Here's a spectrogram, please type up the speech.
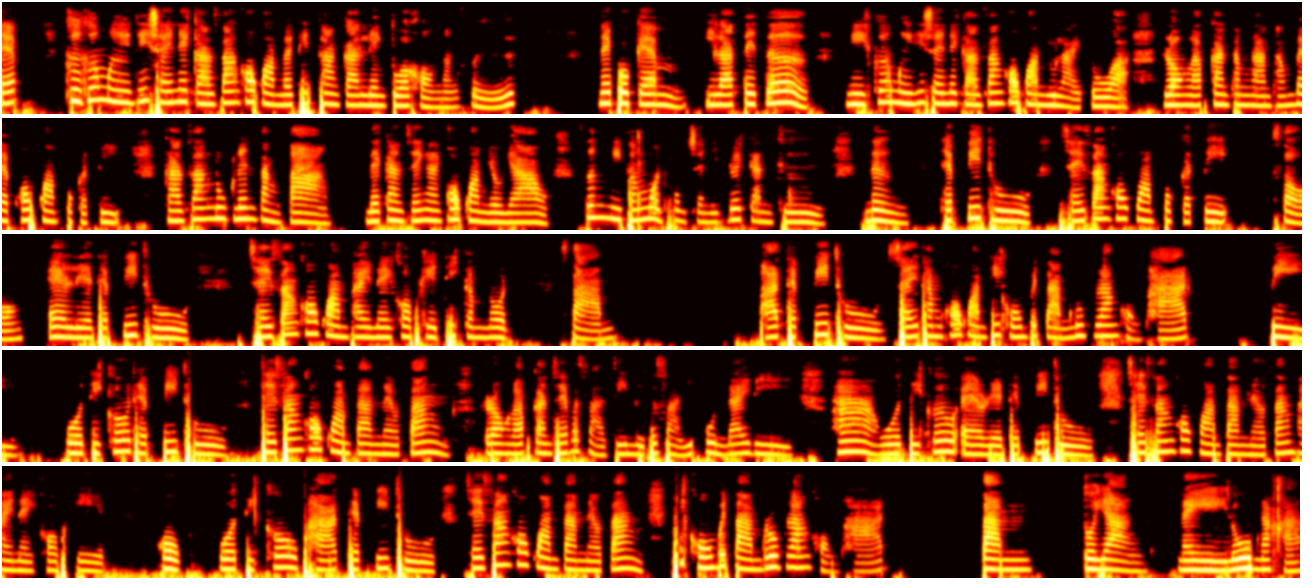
Tab คือเครื่องมือที่ใช้ในการสร้างข้อความและทิศทางการเรียงตัวของหนังสือ ในโปรแกรม Illustrator มีเครื่องมือที่ใช้ในการสร้างข้อความอยู่หลายตัว รองรับการทำงานทั้งแบบข้อความปกติ การสร้างลูกเล่นต่างๆ และการใช้งานข้อความยาวๆ ซึ่งมีทั้งหมด 6 ชนิดด้วยกันคือ 1. Tappy Tool ใช้สร้างข้อความปกติ 2. Area Tappy Tool ใช้สร้างข้อความภายในขอบเขตที่กำหนด 3. Path Tappy Tool ใช้ทำข้อความที่โค้งไปตามรูปร่างของพาธ 4. Vertical Tappy Tool ใช้สร้างข้อความตามแนวตั้ง รองรับการใช้ภาษาจีนหรือภาษาญี่ปุ่นได้ดี 5. Vertical Area Tappy Tool ใช้สร้างข้อความตามแนวตั้งภายในขอบเขต 6. Vertical Path Tappy Tool ใช้สร้างข้อความตามแนวตั้ง ที่โค้งไปตามรูปร่างของพาธตามตัวอย่างในรูปนะคะ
